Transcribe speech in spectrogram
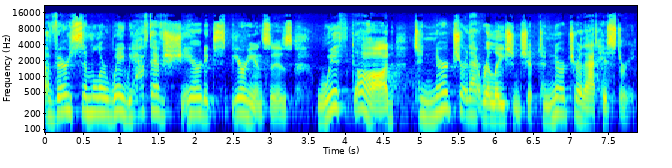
a very similar way. We have to have shared experiences with God to nurture that relationship, to nurture that history.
